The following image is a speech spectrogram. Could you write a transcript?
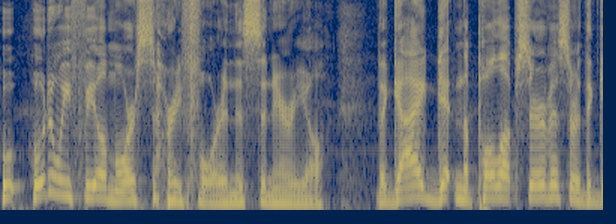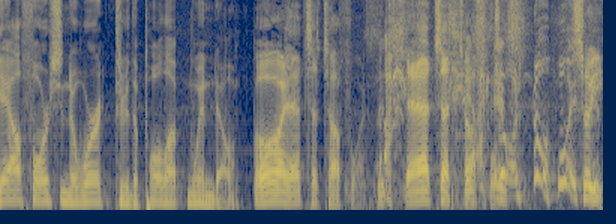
Who who do we feel more sorry for in this scenario? The guy getting the pull up service or the gal forcing to work through the pull up window? Boy, that's a tough one. That's a tough one. don't know. so you,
